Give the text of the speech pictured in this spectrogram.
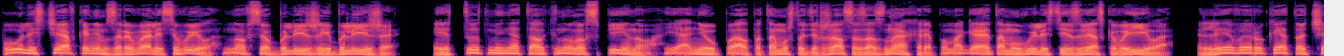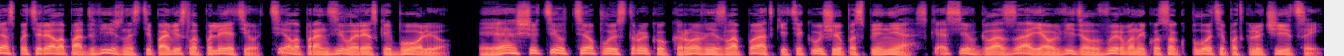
Пули с чавканием зарывались в ил, но все ближе и ближе. И тут меня толкнуло в спину. Я не упал, потому что держался за знахаря, помогая тому вылезти из вязкого ила. Левая рука тотчас потеряла подвижность и повисла плетью, тело пронзило резкой болью. Я ощутил теплую струйку крови из лопатки, текущую по спине. Скосив глаза, я увидел вырванный кусок плоти под ключицей.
